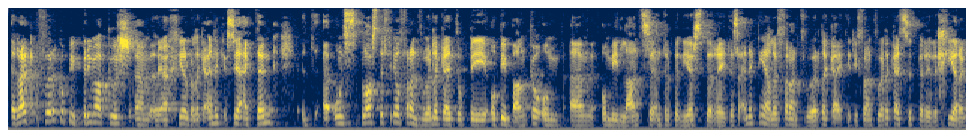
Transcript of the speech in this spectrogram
Ryk voor ek op die prima koers um, reageer wil ek eintlik sê ek dink uh, ons plaas te veel verantwoordelikheid op die op die banke om um, om die land se entrepreneurs te red. Dis eintlik nie hulle verantwoordelikheid nie. Die verantwoordelikheid sit by die regering.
